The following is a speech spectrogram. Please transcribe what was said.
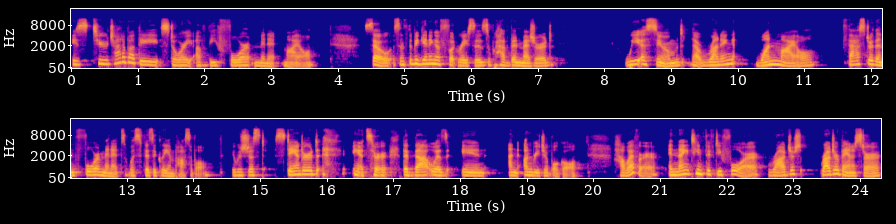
is to chat about the story of the four minute mile. So, since the beginning of foot races have been measured, we assumed that running one mile faster than four minutes was physically impossible. It was just standard answer that that was in an unreachable goal. However, in 1954, Roger Roger Bannister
